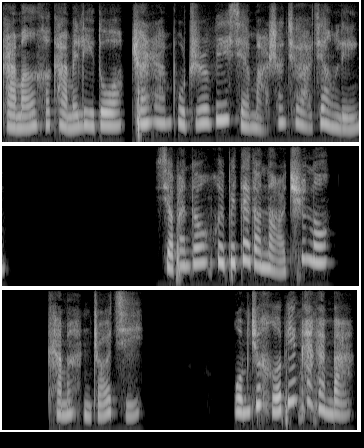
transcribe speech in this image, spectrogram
卡门和卡梅利多全然不知危险马上就要降临。小胖墩会被带到哪儿去呢？卡门很着急。我们去河边看看吧。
